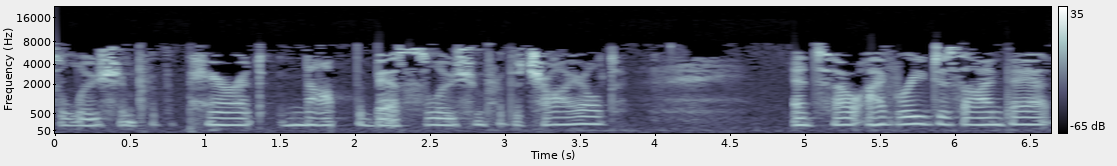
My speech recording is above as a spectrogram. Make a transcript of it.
solution for the parent, not the best solution for the child. And so I've redesigned that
